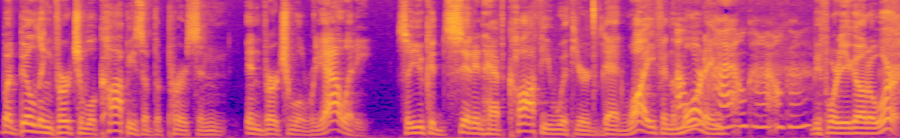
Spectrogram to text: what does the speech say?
but building virtual copies of the person in virtual reality. So you could sit and have coffee with your dead wife in the morning Okay, okay, okay. before you go to work.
